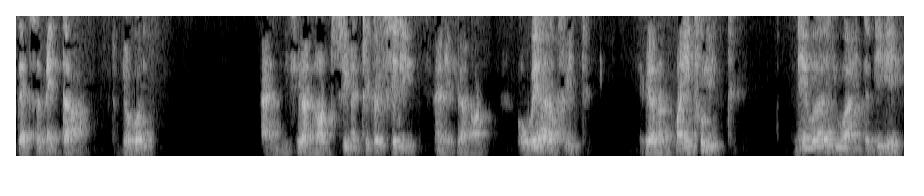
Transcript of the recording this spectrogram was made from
That's a metta to your body. And if you are not symmetrical sitting, and if you are not aware of it, if you are not mindful of it, never you are in the day,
